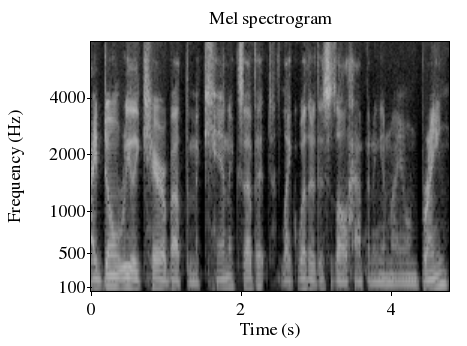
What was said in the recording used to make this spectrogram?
I don't really care about the mechanics of it, like whether this is all happening in my own brain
